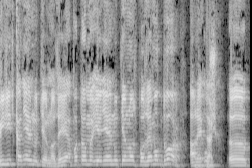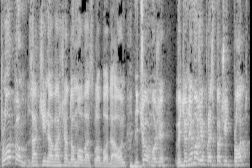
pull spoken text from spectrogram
fyzická nehnuteľnosť, hej, a potom je nehnuteľnosť pozemok dvor, ale Tak. už e, plotom začína vaša domová sloboda. On, čo, môže, veď on nemôže preskočiť plot,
